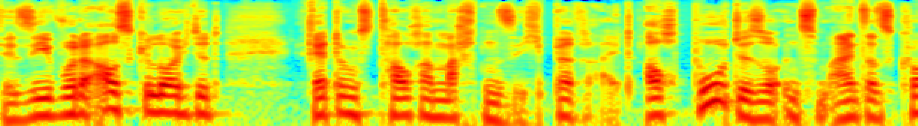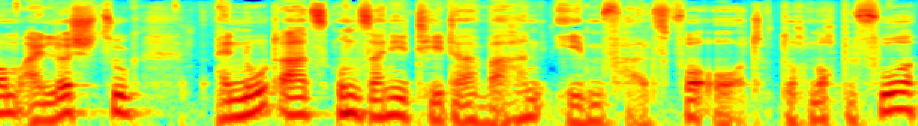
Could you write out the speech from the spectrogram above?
Der See wurde ausgeleuchtet, Rettungstaucher machten sich bereit. Auch Boote sollten zum Einsatz kommen, ein Löschzug, ein Notarzt und Sanitäter waren ebenfalls vor Ort. Doch noch bevor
